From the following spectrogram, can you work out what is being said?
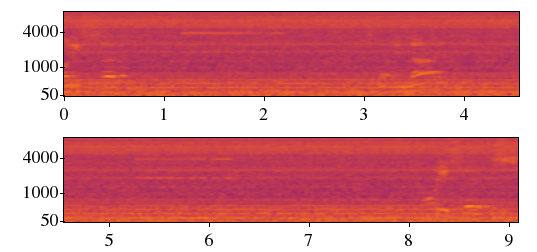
27, 29, 26,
